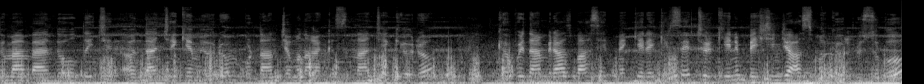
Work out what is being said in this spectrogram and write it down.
Dümen bende olduğu için önden çekemiyorum. Buradan camın arkasından çekiyorum. Köprüden biraz bahsetmek gerekirse Türkiye'nin 5. asma köprüsü bu.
